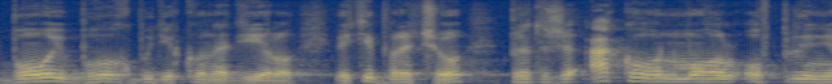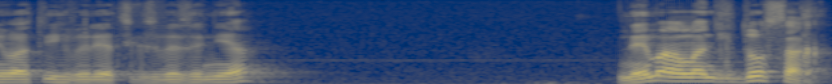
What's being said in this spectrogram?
môj Boh bude konať dielo. Viete prečo? Pretože ako on mohol ovplyvňovať tých veriacich z väzenia? Nemal na nich dosah.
